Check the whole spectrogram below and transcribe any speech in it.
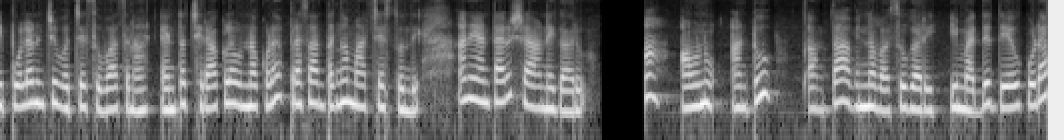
ఈ పూల నుంచి వచ్చే సువాసన ఎంత చిరాకులో ఉన్నా కూడా ప్రశాంతంగా మార్చేస్తుంది అని అంటారు శ్రావణి గారు. అవును అంటూ అంతా విన్న వసు గారి ఈ మధ్య దేవు కూడా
